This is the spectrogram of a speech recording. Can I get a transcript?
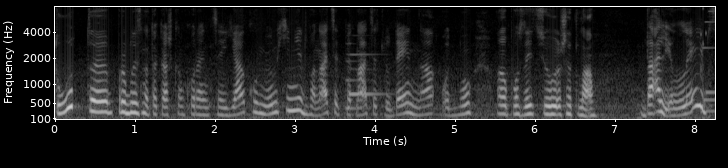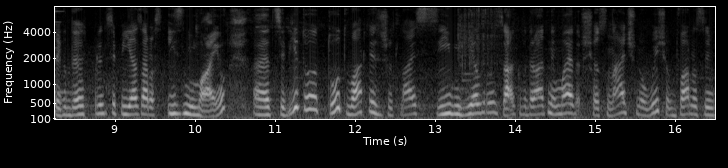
тут е, приблизно така ж конкуренція, як у Мюнхені, 12-15 людей на одну е, позицію житла. Далі Лейпциг, де в принципі я зараз і знімаю е, це відео. Тут вартість житла 7 євро за квадратний метр, що значно вище в два рази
